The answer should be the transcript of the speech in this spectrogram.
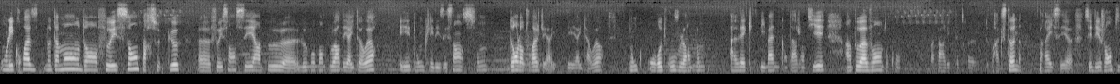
on les croise notamment dans Feu et Sang parce que euh, Feu et Sang, c'est un peu euh, le moment de gloire des Hightower, et donc les désessins sont dans l'entourage des, Hightower. Donc on retrouve leur nom avec Liman Cantargentier un peu avant, donc on, va parler peut-être de Braxton. Pareil, c'est des gens qui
